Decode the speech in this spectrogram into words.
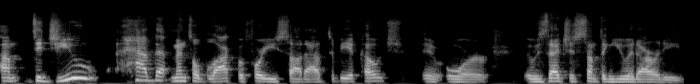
Um, did you have that mental block before you sought out to be a coach, or was that just something you had already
